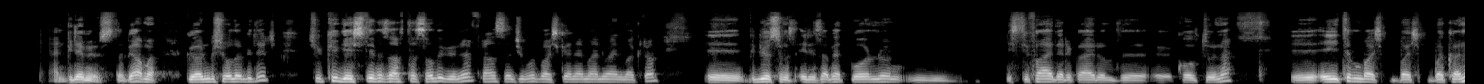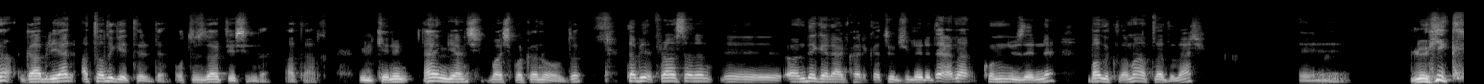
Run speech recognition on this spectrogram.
yani bilemiyoruz tabii ama görmüş olabilir. Çünkü geçtiğimiz hafta salı günü Fransa Cumhurbaşkanı Emmanuel Macron e, biliyorsunuz Elizabeth Borne'un istifa ederek ayrıldığı e, koltuğuna e, Eğitim Baş, Başbakanı Gabriel Atal'ı getirdi. 34 yaşında Atal. Ülkenin en genç başbakanı oldu. Tabii Fransa'nın e, önde gelen karikatürcüleri de hemen konunun üzerine balıklama atladılar. E, Le Hic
